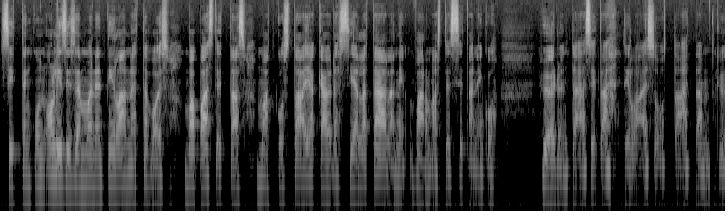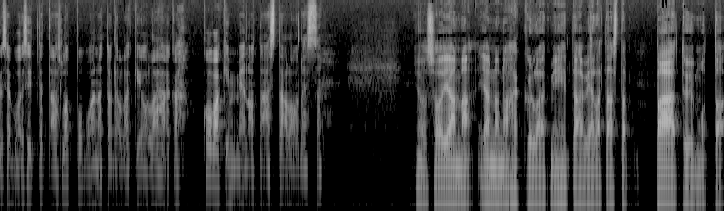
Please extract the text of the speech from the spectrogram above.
sitten kun olisi sellainen tilanne, että voisi vapaasti taas matkustaa ja käydä siellä täällä, niin varmasti sitä niin kuin hyödyntää sitä tilaisuutta. Että kyllä se voi sitten taas loppuvuonna todellakin olla aika kovakin meno taas taloudessa. Joo, se on jännä, jännä nähdä kyllä, että mihin tämä vielä tästä päätyy, mutta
